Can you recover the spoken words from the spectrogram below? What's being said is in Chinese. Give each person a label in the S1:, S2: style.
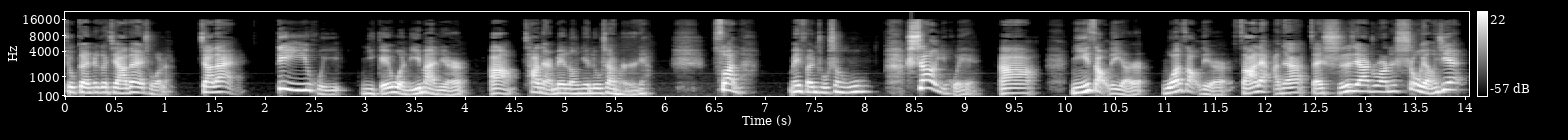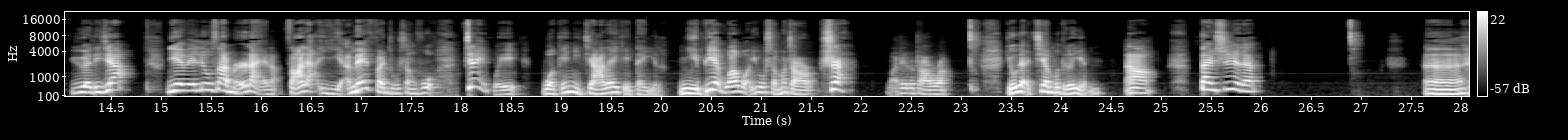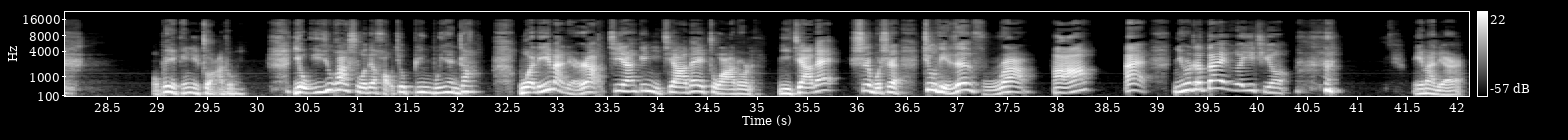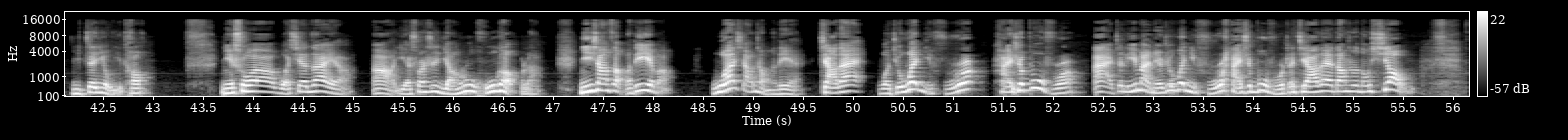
S1: 就跟这个加代说了：“加代，第一回你给我李满玲啊，差点没扔进六扇门去。算了，没分出胜负。上一回啊，你找的人，我找的人，咱俩呢在石家庄的寿阳县约的架，因为六扇门来了，咱俩也没分出胜负。这回我给你加代给逮了，你别管我用什么招，是我这个招啊，有点见不得人啊。但是呢。”嗯，不也给你抓住？有一句话说的好，叫兵不厌诈。我李满林啊，既然给你夹带抓住了，你夹带是不是就得认服啊？啊，哎，你说这戴哥一听，李满林，你真有一套。你说我现在呀，啊，也算是羊入虎口了。你想怎么地吧？我想怎么的？家代，我就问你服还是不服？哎，这李满林就问你服还是不服？这家代当时都笑了。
